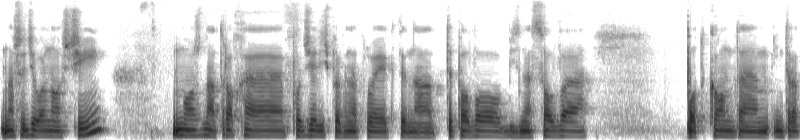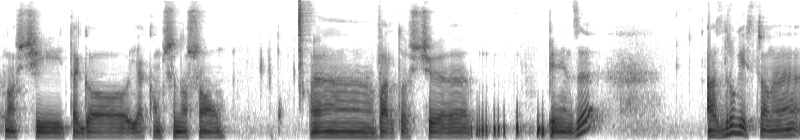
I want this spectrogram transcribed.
naszej działalności można trochę podzielić pewne projekty na typowo biznesowe pod kątem intratności tego, jaką przynoszą e, wartość e, pieniędzy, a z drugiej strony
